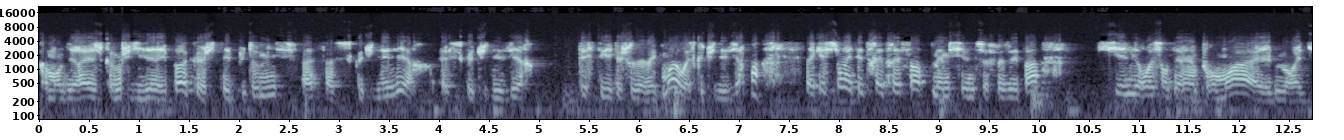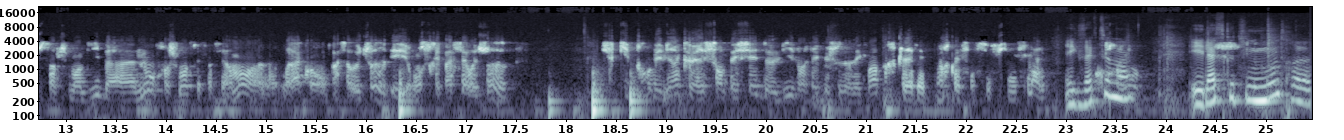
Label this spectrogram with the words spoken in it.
comment dirais-je, comme je disais à l'époque, j'étais plutôt mis face à ce que tu désires. Est-ce que tu désires tester quelque chose avec moi ou est-ce que tu désires pas? La question était très très simple, même si elle ne se faisait pas. Si elle ne ressentait rien pour moi, elle m'aurait tout simplement dit, bah non, franchement, très sincèrement, euh, voilà quoi, on passe à autre chose et on serait passé à autre chose. Ce qui prouvait bien qu'elle s'empêchait de vivre quelque chose avec moi parce qu'elle avait peur que ça se finisse mal. Exactement. Et là, ce que tu nous montres euh,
